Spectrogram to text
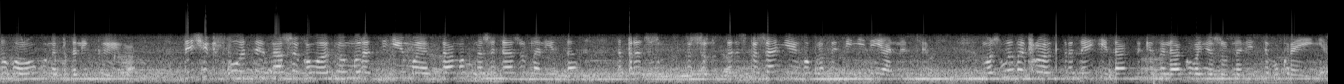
року неподалік Києва. Те, що відбулося із нашою колегою, ми розцінюємо як замах на життя журналіста та перешкоджання його професійній діяльності. Можливий проект стратегії тактики залякування журналістів в Україні.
